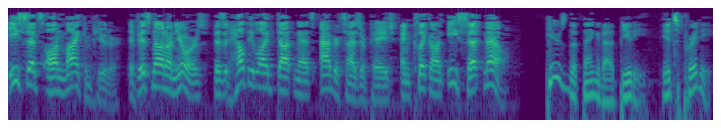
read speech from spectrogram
ESET's on my computer. If it's not on yours, visit HealthyLife.net's advertiser page and click on ESET now. Here's the thing about beauty it's pretty.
